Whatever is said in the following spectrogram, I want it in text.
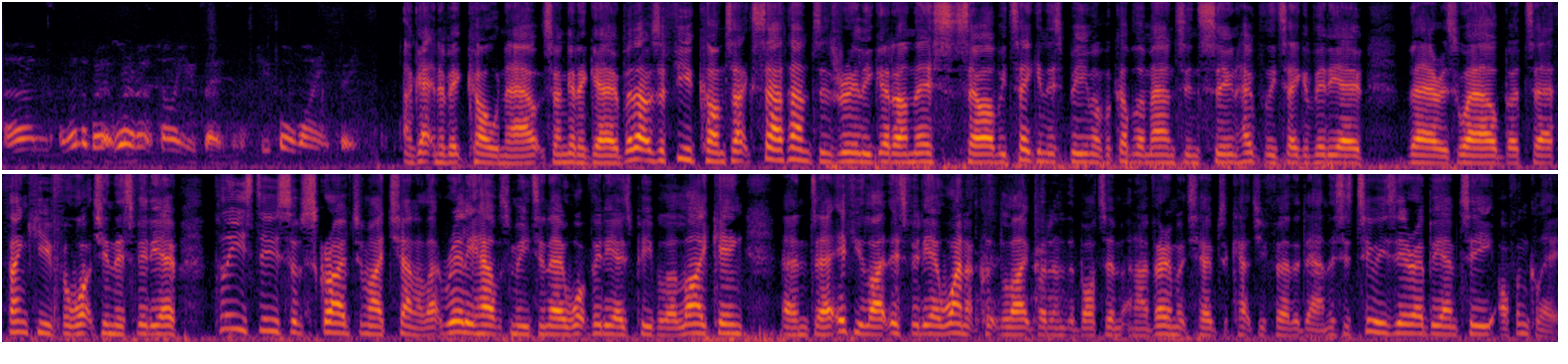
Um, I wonder where, whereabouts are you, Ben? G4YNT. I'm getting a bit cold now, so I'm going to go. But that was a few contacts. Southampton's really good on this, so I'll be taking this beam up a couple of mountains soon. Hopefully, take a video there as well. But uh, thank you for watching this video. Please do subscribe to my channel. That really helps me to know what videos people are liking. And uh, if you like this video, why not click the like button at the bottom? And I very much hope to catch you further down. This is 2E0 BMT, off and clear.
